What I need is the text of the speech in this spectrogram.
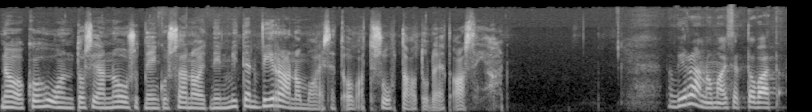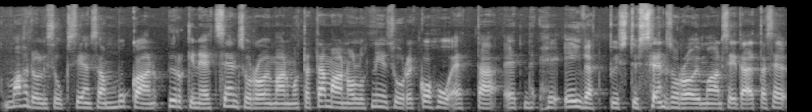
No kohu on tosiaan noussut, niin kuin sanoit, niin miten viranomaiset ovat suhtautuneet asiaan? No, viranomaiset ovat mahdollisuuksiensa mukaan pyrkineet sensuroimaan, mutta tämä on ollut niin suuri kohu, että, että he eivät pysty sensuroimaan sitä, että se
